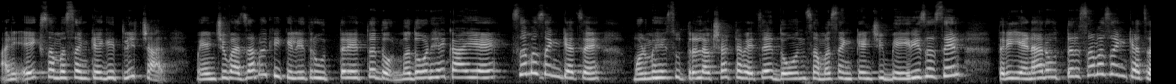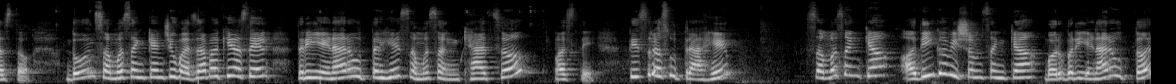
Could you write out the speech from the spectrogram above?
आणि एक समसंख्या घेतली चार. मग यांची वजाबाकी केली तर उत्तर येतं दोन. मग दोन हे काय आहे? समसंख्याचं आहे. म्हणून मग हे सूत्र लक्षात ठेवायचं आहे दोन समसंख्यांची बेरीज असेल तरी येणारं उत्तर समसंख्याच असतं. दोन समसंख्यांची वजाबाकी असेल तरी येणारं उत्तर हे समसंख्याचं असते. तिसरं सूत्र आहे समसंख्या अधिक विषम संख्या बरोबर येणारं उत्तर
